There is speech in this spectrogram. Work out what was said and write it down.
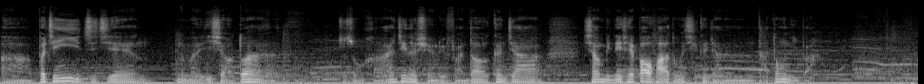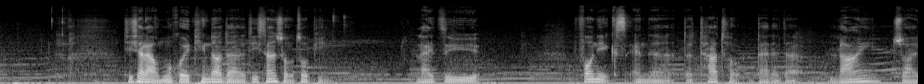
啊，不经意之间，那么一小段这种很安静的旋律，反倒更加相比那些爆发的东西更加能打动你吧。接下来我们会听到的第三首作品，来自于 Phonics and the Turtle 带来的《Line Drive》。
